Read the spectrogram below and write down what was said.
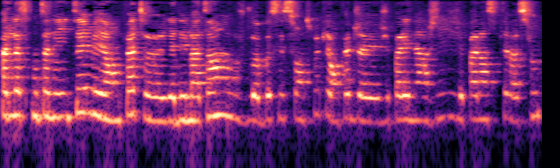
pas de la spontanéité, mais en fait il y a des matins où je dois bosser sur un truc et en fait j'ai pas l'énergie, j'ai pas l'inspiration.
